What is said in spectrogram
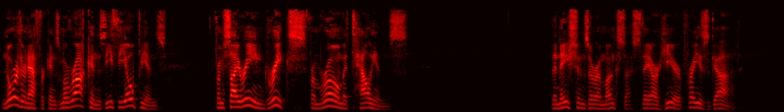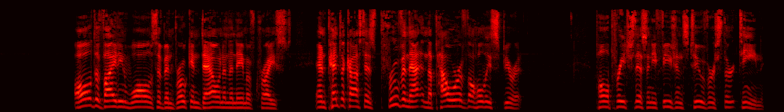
Northern Africans, Moroccans, Ethiopians, From Cyrene, Greeks. From Rome, Italians. The nations are amongst us. They are here. Praise God. All dividing walls have been broken down in the name of Christ. And Pentecost has proven that in the power of the Holy Spirit. Paul preached this in Ephesians 2, verse 13.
